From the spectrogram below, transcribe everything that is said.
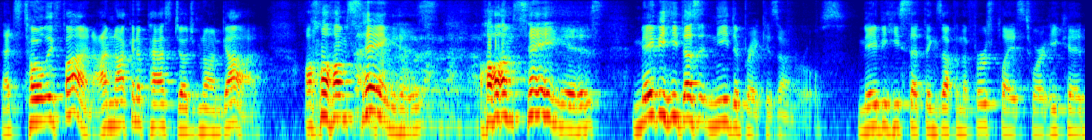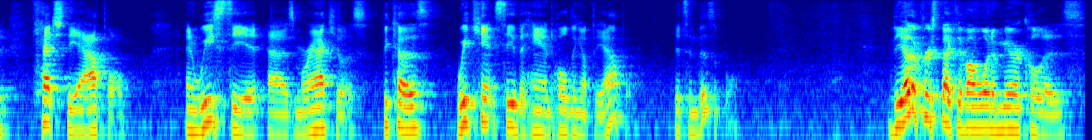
that's totally fine. I'm not going to pass judgment on God. All I'm saying is, all I'm saying is, maybe he doesn't need to break his own rules. Maybe he set things up in the first place to where he could catch the apple, and we see it as miraculous because we can't see the hand holding up the apple. It's invisible the other perspective on what a miracle is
